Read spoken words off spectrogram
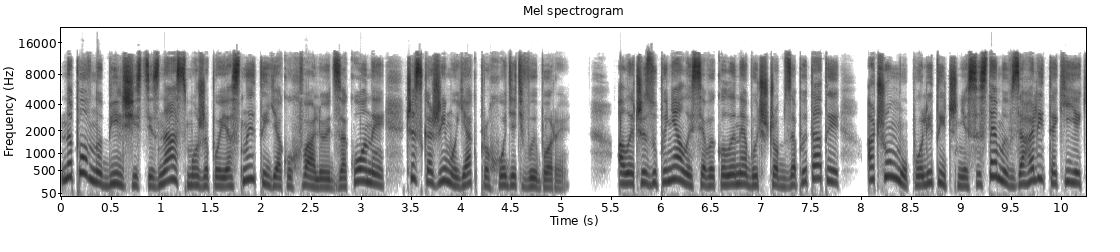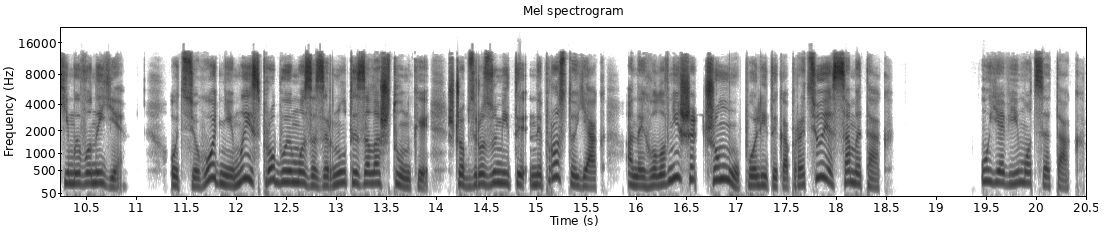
Напевно, більшість із нас може пояснити, як ухвалюють закони, чи, скажімо, як проходять вибори. Але чи зупинялися ви коли-небудь, щоб запитати, а чому політичні системи взагалі такі, якими вони є? От сьогодні ми спробуємо зазирнути за лаштунки, щоб зрозуміти не просто як, а найголовніше, чому політика працює саме так. Уявімо це так.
